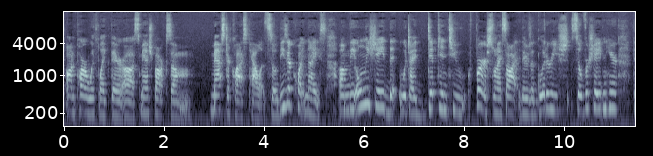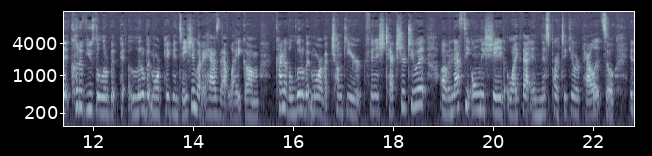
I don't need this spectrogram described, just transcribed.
on par with like their uh, Smashbox um, masterclass palettes. So these are quite nice. Um, the only shade that which I dipped into first when I saw it there's a glittery sh silver shade in here that could have used a little bit a little bit more pigmentation but it has that like um, kind of a little bit more of a chunkier finish texture to it. Um, and that's the only shade like that in this particular palette. So it,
